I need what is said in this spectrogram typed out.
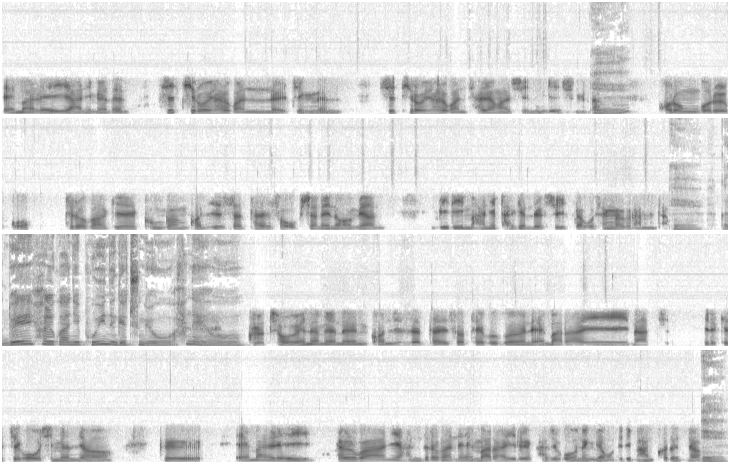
MRA 아니면은 CT로 혈관을 찍는 CT로 혈관 촬영할 수 있는 게 있습니다. 네. 그런 거를 꼭 들어가게 건강건진센터에서 옵션에 넣으면 미리 많이 발견될 수 있다고 생각을 합니다. 예. 그러니까 뇌혈관이 보이는 게 중요하네요. 그렇죠. 왜냐면은 건진센터에서 대부분 MRI나 이렇게 찍어 오시면요. 그 MRA 혈관이 안 들어간 MRI를 가지고 오는 경우들이 많거든요. 예.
